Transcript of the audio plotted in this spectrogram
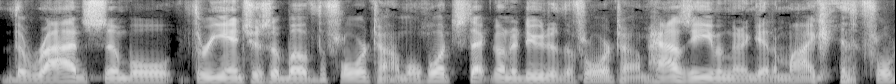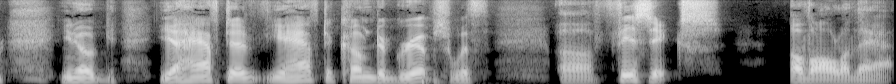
the ride cymbal three inches above the floor tom. Well, what's that going to do to the floor tom? How's he even going to get a mic in the floor? You know, you have to, you have to come to grips with, uh, physics of all of that.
